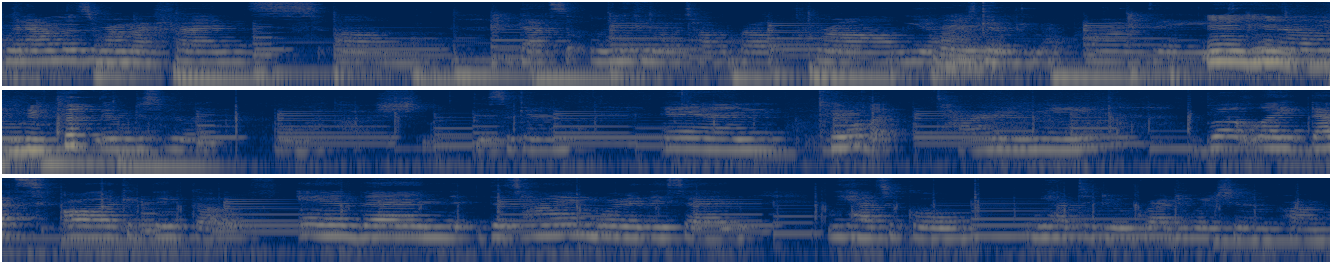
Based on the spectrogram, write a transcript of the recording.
when i was around my friends um, that's the only thing i would talk about prom you know right. who's gonna be my prom date mm-hmm. you know they would just be like oh my gosh like this again and they were like tired of me but like that's all i could think of and then the time where they said we had to go we had to do a graduation and prom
